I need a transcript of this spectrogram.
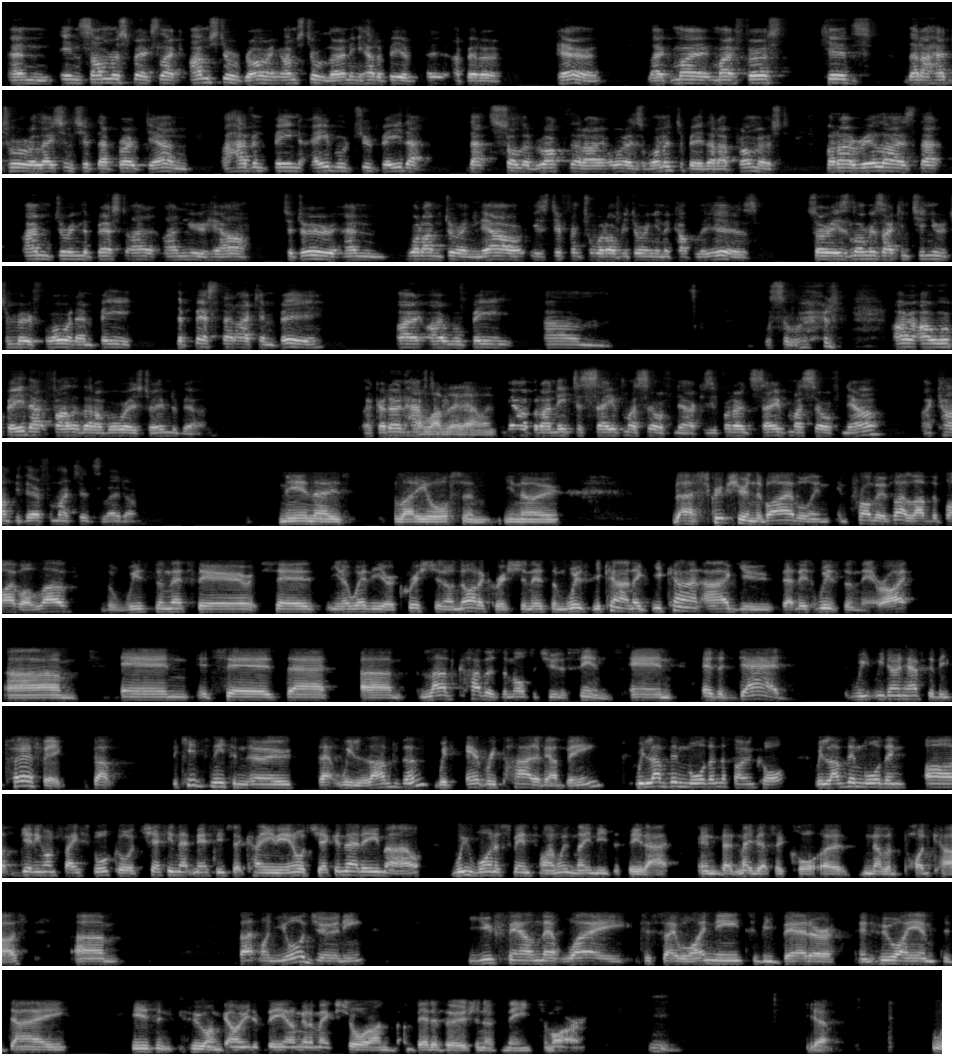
And in some respects, like I'm still growing, I'm still learning how to be a, a better parent. Like my my first kids that I had to a relationship that broke down, I haven't been able to be that that solid rock that I always wanted to be, that I promised. But I realized that I'm doing the best I, I knew how to do. And what I'm doing now is different to what I'll be doing in a couple of years. So as long as I continue to move forward and be the best that I can be, I, I will be, um, what's the word? I, I will be that father that I've always dreamed about. Like I don't have I love to that, Alan. now, but I need to save myself now because if I don't save myself now, I can't be there for my kids later. Man, that is bloody awesome. You know, uh, scripture in the Bible, in, in Proverbs, I love the Bible. I love the wisdom that's there. It says, you know, whether you're a Christian or not a Christian, there's some wisdom. You can't, you can't argue that there's wisdom there, right? Um, and it says that um, love covers the multitude of sins. And as a dad, we, we don't have to be perfect, but the kids need to know that we love them with every part of our being. We love them more than the phone call. We love them more than uh, getting on Facebook or checking that message that came in or checking that email. We want to spend time with them. They need to see that. And that maybe that's a call, uh, another podcast. Um, but on your journey, you found that way to say, well, I need to be better, and who I am today isn't who I'm going to be. I'm going to make sure I'm a better version of me tomorrow. Mm. Yeah.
